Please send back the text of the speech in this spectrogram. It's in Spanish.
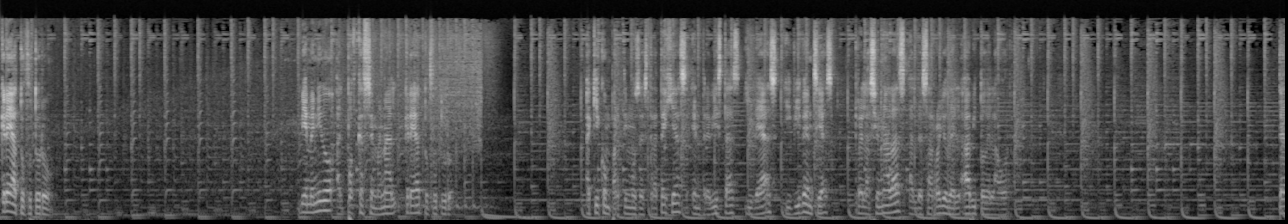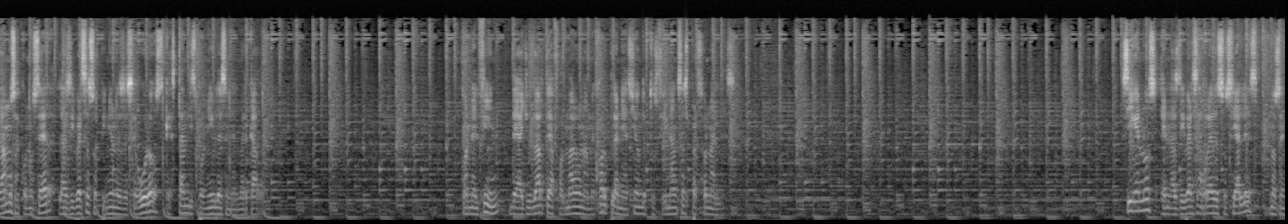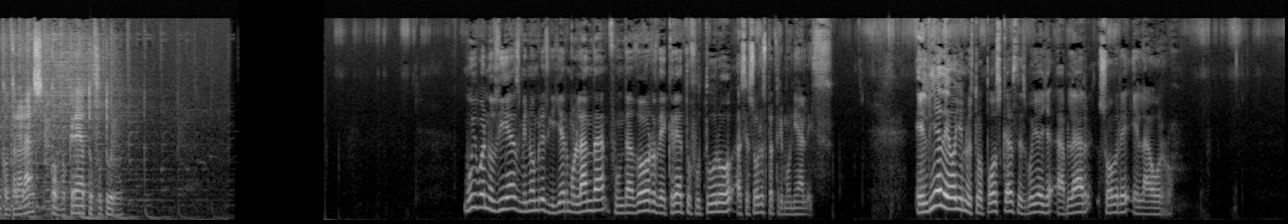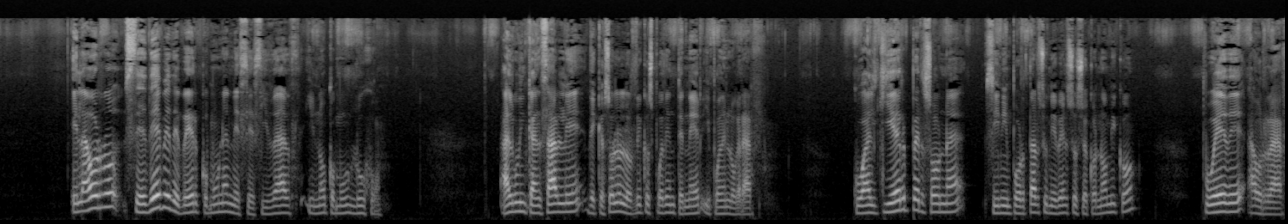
Crea tu futuro. Bienvenido al podcast semanal Crea tu futuro. Aquí compartimos estrategias, entrevistas, ideas y vivencias relacionadas al desarrollo del hábito del ahorro. Te damos a conocer las diversas opiniones de seguros que están disponibles en el mercado con el fin de ayudarte a formar una mejor planeación de tus finanzas personales. Síguenos en las diversas redes sociales, nos encontrarás como Crea tu Futuro. Muy buenos días, mi nombre es Guillermo Landa, fundador de Crea tu Futuro, Asesores Patrimoniales. El día de hoy en nuestro podcast les voy a hablar sobre el ahorro. El ahorro se debe de ver como una necesidad y no como un lujo. Algo incansable de que solo los ricos pueden tener y pueden lograr. Cualquier persona, sin importar su nivel socioeconómico, puede ahorrar.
